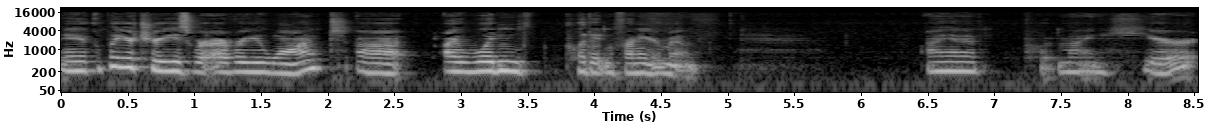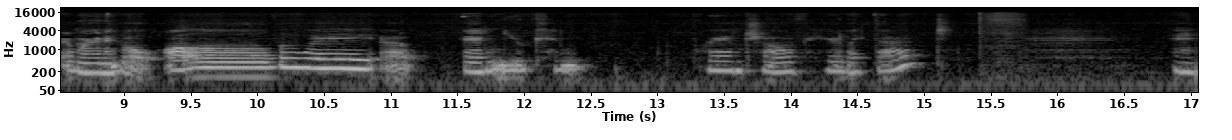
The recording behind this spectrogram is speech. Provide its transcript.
You can put your trees wherever you want. Uh, I wouldn't put it in front of your moon. I'm going to put mine here and we're going to go all the way up and you can branch off here like that. And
